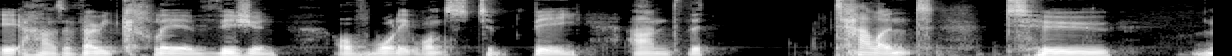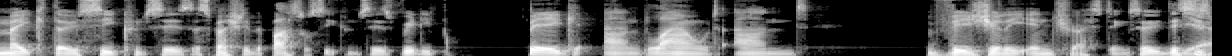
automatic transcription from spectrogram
it has a very clear vision of what it wants to be and the talent to make those sequences, especially the battle sequences, really big and loud and visually interesting. So this is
